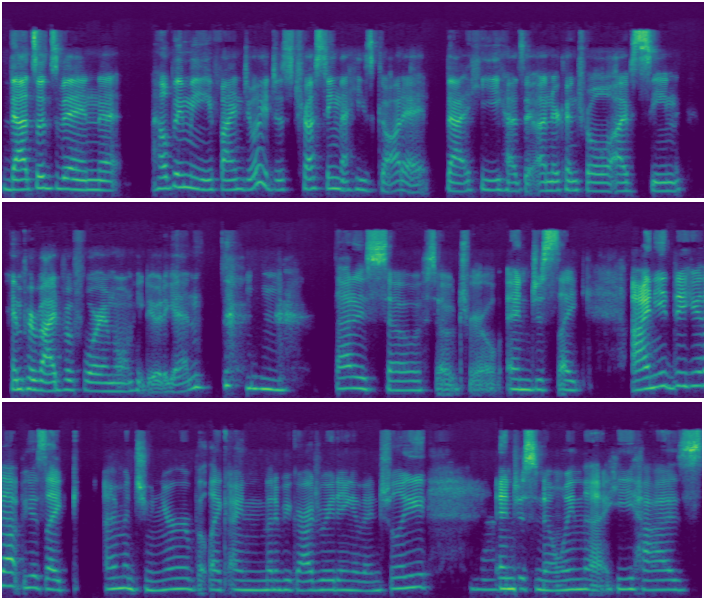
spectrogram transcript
that's what's been helping me find joy just trusting that he's got it that he has it under control i've seen him provide before and won't he do it again mm-hmm. that is so so true and just like i need to hear that because like I'm a junior, but like I'm gonna be graduating eventually. Yeah. And just knowing that he has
